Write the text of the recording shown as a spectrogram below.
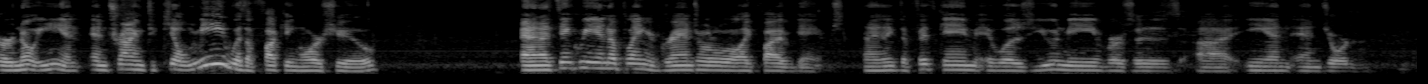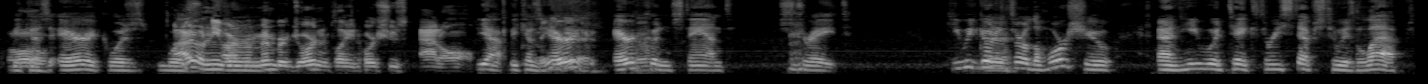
or no, Ian, and trying to kill me with a fucking horseshoe. And I think we end up playing a grand total of like five games. And I think the fifth game, it was you and me versus uh, Ian and Jordan. Because oh. Eric was, was. Oh. I don't even un- remember Jordan playing horseshoes at all. Yeah, because Me Eric neither. Eric Yeah. couldn't stand straight. He would go Yeah. to throw the horseshoe, and he would take three steps to his left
